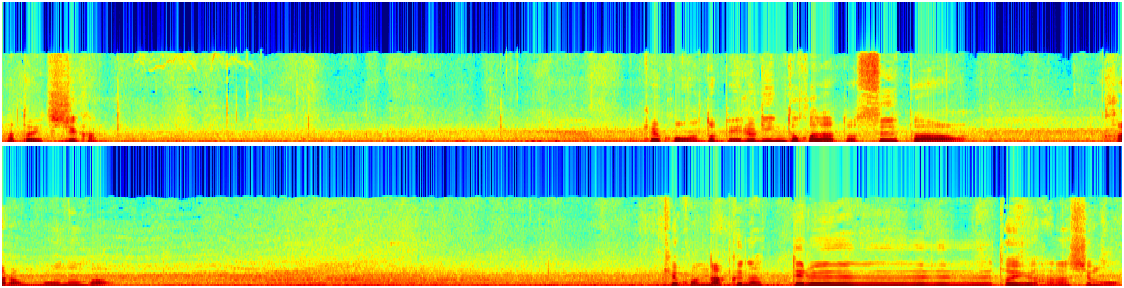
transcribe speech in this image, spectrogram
あと1時間。結構本当ベルリンとかだとスーパーから物が結構なくなってるという話も、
